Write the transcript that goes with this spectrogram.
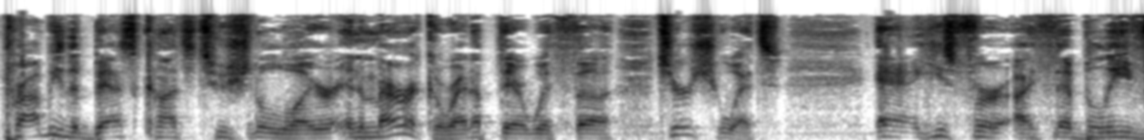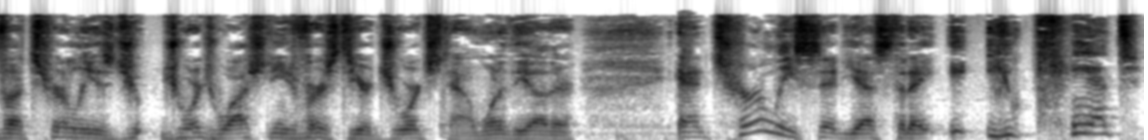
probably the best constitutional lawyer in America, right up there with uh, Dershowitz. And he's for, I, th- I believe, uh, Turley is G- George Washington University or Georgetown, one or the other. And Turley said yesterday, you can't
